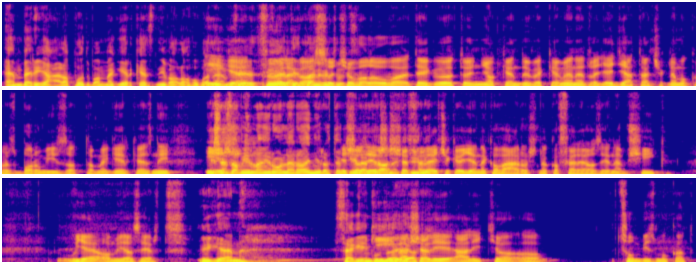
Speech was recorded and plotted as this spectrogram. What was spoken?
emberi állapotban megérkezni valahova. Igen, nem főleg az, tudsz... hogyha valahova te öltön nyakkendőbe kell menned, vagy egyáltalán csak nem akarsz baromi izzatta megérkezni. És, és ez a villanyroller annyira tökéletesnek És azért azt se felejtsük, hogy ennek a városnak a fele azért nem sík, ugye, ami azért... Igen, szegény budaiak. elé állítja a combizmokat.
